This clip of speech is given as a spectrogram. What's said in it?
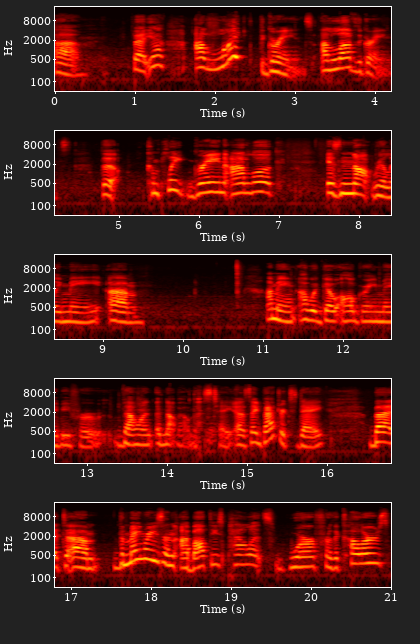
Um, but yeah, I like the greens. I love the greens. The complete green eye look is not really me. Um, I mean, I would go all green maybe for uh, not Valentine's Day, uh, St. Patrick's Day. But um, the main reason I bought these palettes were for the colors,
